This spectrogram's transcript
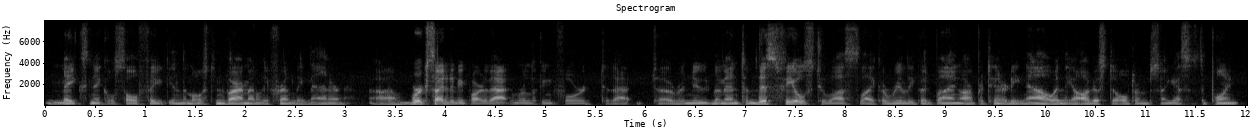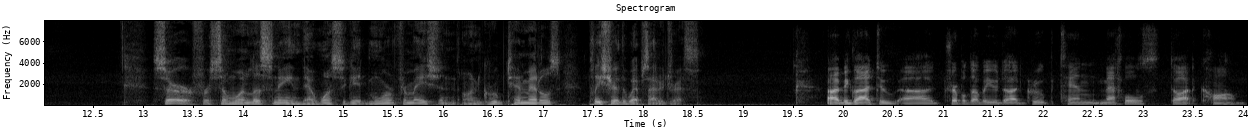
makes nickel sulfate in the most environmentally friendly manner. Um, we're excited to be part of that, and we're looking forward to that uh, renewed momentum. This feels to us like a really good buying opportunity now in the August doldrums. I guess is the point. Sir, for someone listening that wants to get more information on Group 10 metals, please share the website address. I'd be glad to. Uh, www.group10metals.com.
